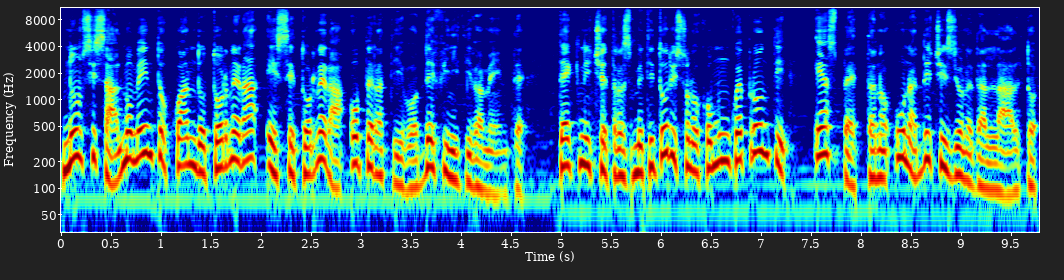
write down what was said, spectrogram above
Non si sa al momento quando tornerà e se tornerà operativo definitivamente. Tecnici e trasmettitori sono comunque pronti e aspettano una decisione dall'alto.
